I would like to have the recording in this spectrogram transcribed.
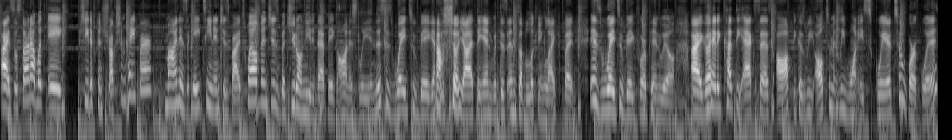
All right, so start out with a sheet of construction paper. Mine is 18 inches by 12 inches, but you don't need it that big, honestly. And this is way too big, and I'll show y'all at the end what this ends up looking like, but it's way too big for a pinwheel. All right, go ahead and cut the excess off because we ultimately want a square to work with.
